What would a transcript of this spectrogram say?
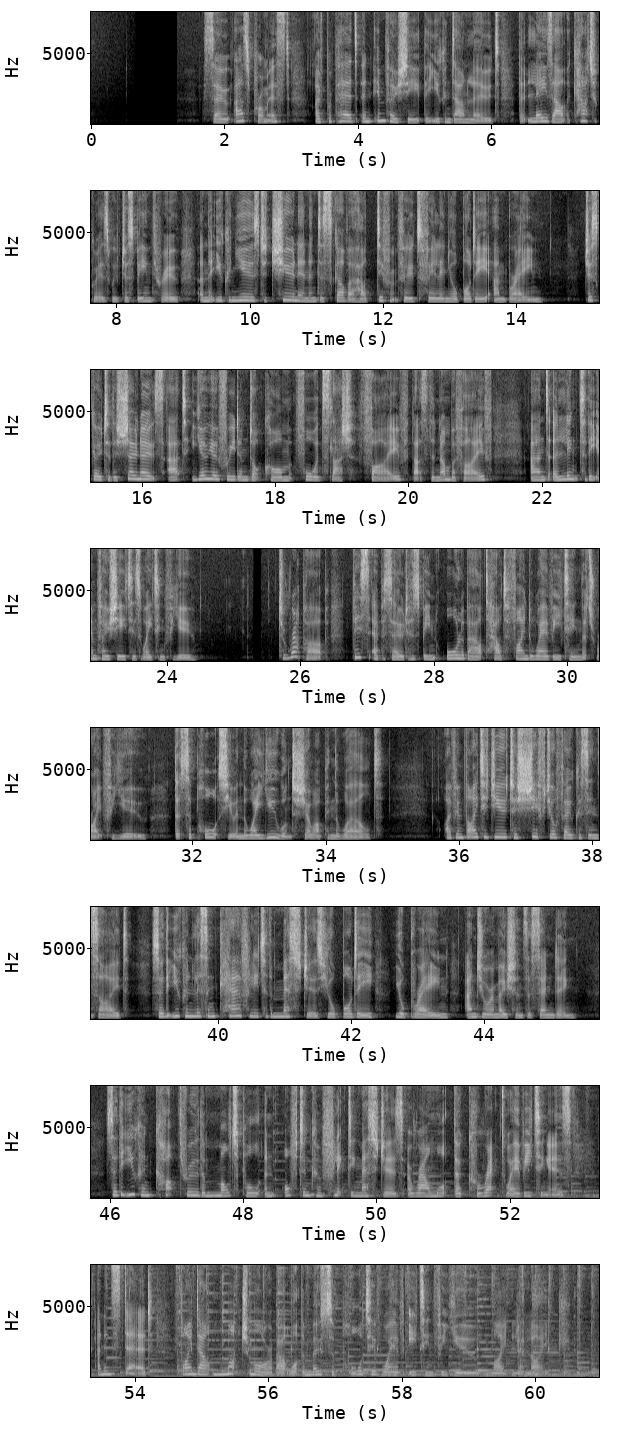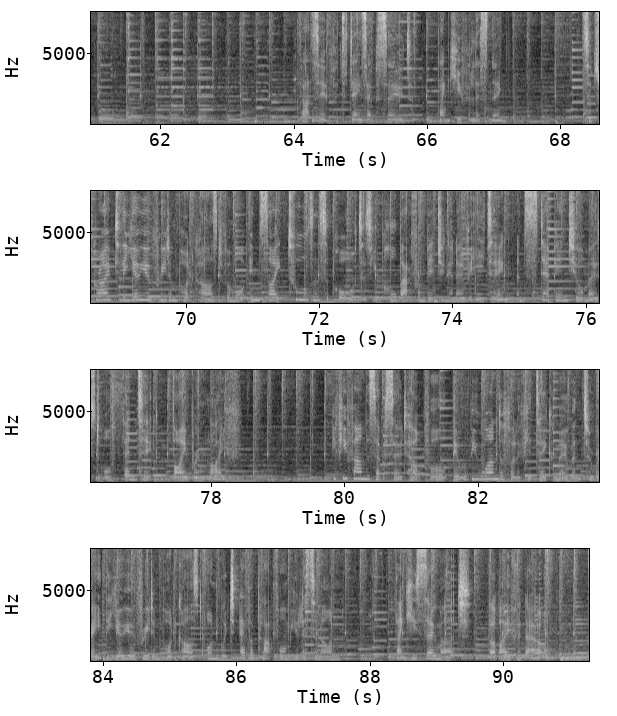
So, as promised, I've prepared an info sheet that you can download that lays out the categories we've just been through and that you can use to tune in and discover how different foods feel in your body and brain. Just go to the show notes at yoyofreedom.com forward slash five, that's the number five, and a link to the info sheet is waiting for you. To wrap up, this episode has been all about how to find a way of eating that's right for you that supports you in the way you want to show up in the world. I've invited you to shift your focus inside so that you can listen carefully to the messages your body, your brain, and your emotions are sending, so that you can cut through the multiple and often conflicting messages around what the correct way of eating is, and instead find out much more about what the most supportive way of eating for you might look like. That's it for today's episode. Thank you for listening. Subscribe to the Yo Yo Freedom podcast for more insight, tools, and support as you pull back from binging and overeating and step into your most authentic, vibrant life. If you found this episode helpful, it would be wonderful if you'd take a moment to rate the Yo Yo Freedom podcast on whichever platform you listen on. Thank you so much. Bye bye for now.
